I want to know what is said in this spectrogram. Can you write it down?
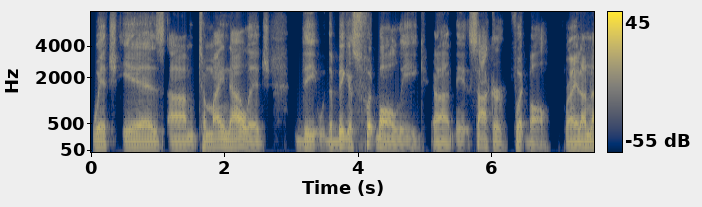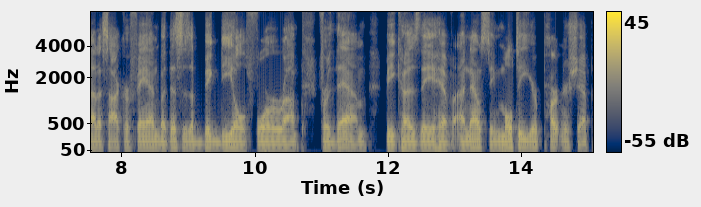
which is, um, to my knowledge, the the biggest football league, uh, soccer football. Right, I'm not a soccer fan, but this is a big deal for uh, for them because they have announced a multi-year partnership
